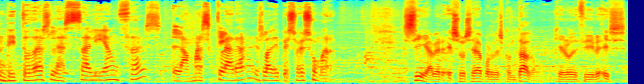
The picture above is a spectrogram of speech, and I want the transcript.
De todas las alianzas, la más clara es la de PSOE-Sumar. Sí, a ver, eso se da por descontado. Quiero decir, es,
